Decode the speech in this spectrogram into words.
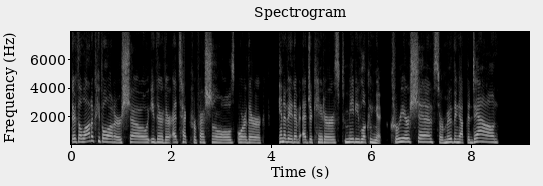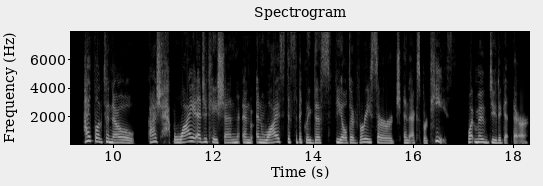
there's a lot of people on our show, either they're ed tech professionals or they're innovative educators, maybe looking at career shifts or moving up and down. I'd love to know, gosh, why education and, and why specifically this field of research and expertise? What moved you to get there?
